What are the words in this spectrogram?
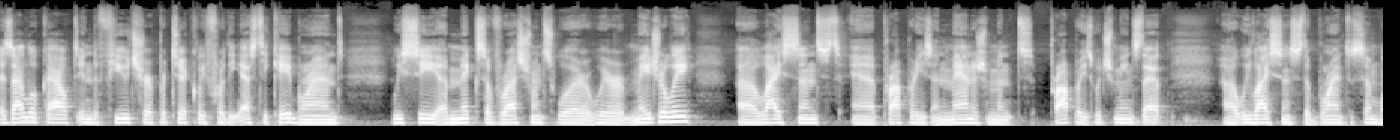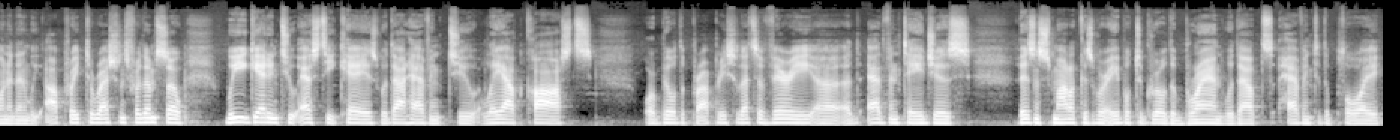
as I look out in the future, particularly for the STK brand, we see a mix of restaurants where we're majorly uh, licensed uh, properties and management properties, which means that uh, we license the brand to someone and then we operate the restaurants for them. So we get into STKs without having to lay out costs or build the property. So that's a very uh, advantageous business model because we're able to grow the brand without having to deploy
